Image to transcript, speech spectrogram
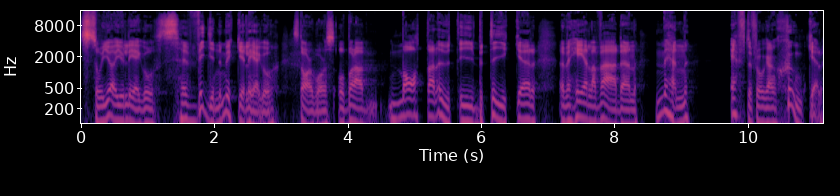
så gör ju lego svin mycket lego Star Wars och bara matar ut i butiker över hela världen. Men efterfrågan sjunker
